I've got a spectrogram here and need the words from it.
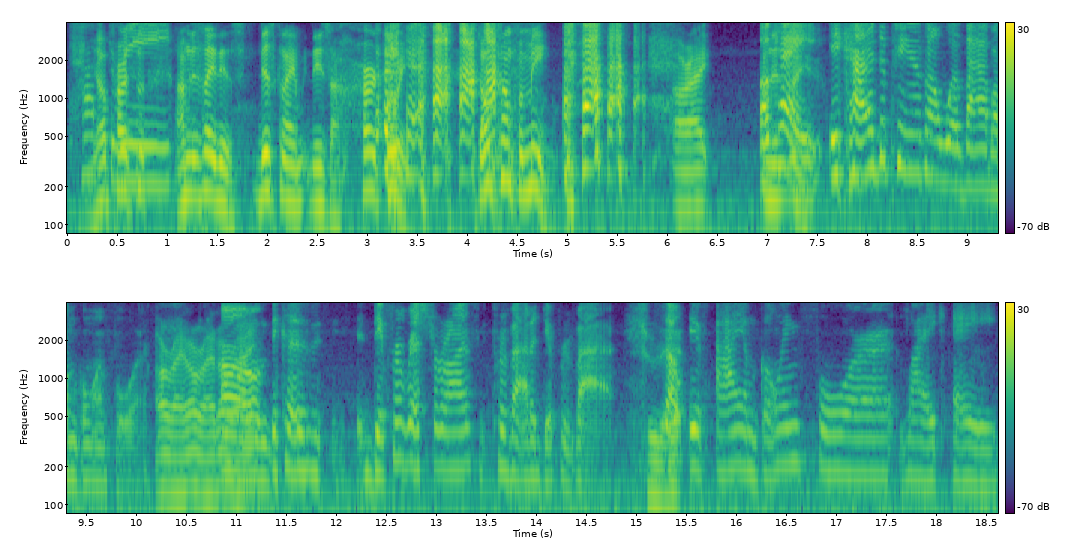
top Your three. personal. I'm just say this. Disclaimer: These are her three. Don't come for me. All right. I'm okay, it kind of depends on what vibe I'm going for. All right. All right. All right. um, because different restaurants provide a different vibe. True So that. if I am going for like a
